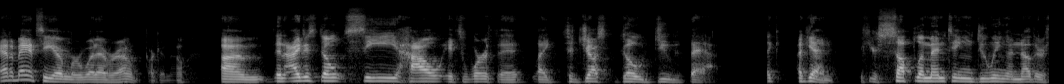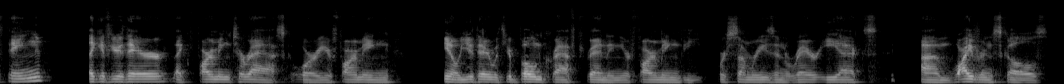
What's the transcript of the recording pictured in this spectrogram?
adamantium or whatever. I don't fucking know. Um, then I just don't see how it's worth it, like to just go do that. Like again, if you're supplementing doing another thing, like if you're there like farming Tarasque or you're farming, you know, you're there with your Bonecraft friend and you're farming the for some reason rare EX um, Wyvern skulls.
